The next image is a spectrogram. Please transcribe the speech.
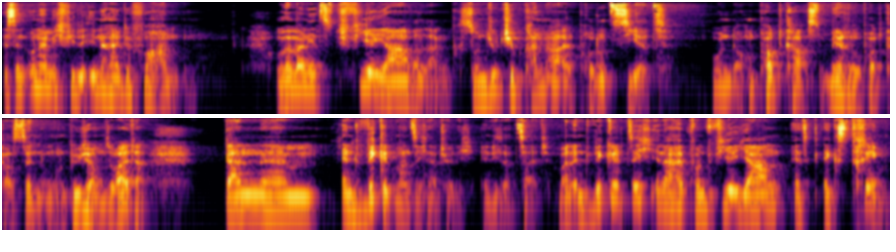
es sind unheimlich viele Inhalte vorhanden. Und wenn man jetzt vier Jahre lang so einen YouTube-Kanal produziert und auch einen Podcast, mehrere Podcast-Sendungen und Bücher und so weiter, dann ähm, entwickelt man sich natürlich in dieser Zeit. Man entwickelt sich innerhalb von vier Jahren extrem.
